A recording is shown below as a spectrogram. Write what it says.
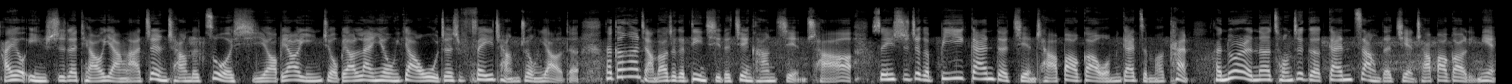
还有饮食的调养啦，正常的作息哦，不要饮酒，不要滥用药物，这是非常重要的。那刚刚讲到这个定期的健康检查啊，孙医师这个 B 肝的检查报告，我们该怎么看？很多人呢，从这个肝脏的检查报告里面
